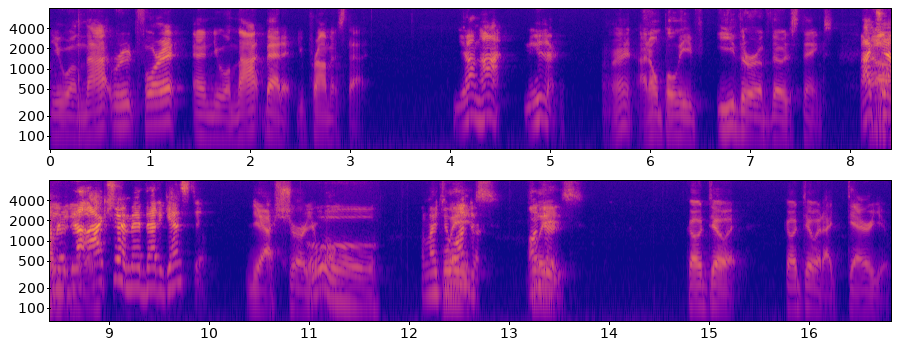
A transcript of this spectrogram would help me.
You will not root for it, and you will not bet it. You promise that. Yeah, I'm not. Me either. All right. I don't believe either of those things. Actually, No, I me may, actually I may bet against it. Yeah, sure you will. Ooh. I might do under. Please. Under. Please. Go do it. Go do it. I dare you.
